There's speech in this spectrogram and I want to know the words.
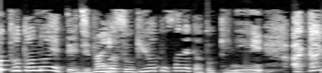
を整えて自分がそぎ落とされた時に、当たり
